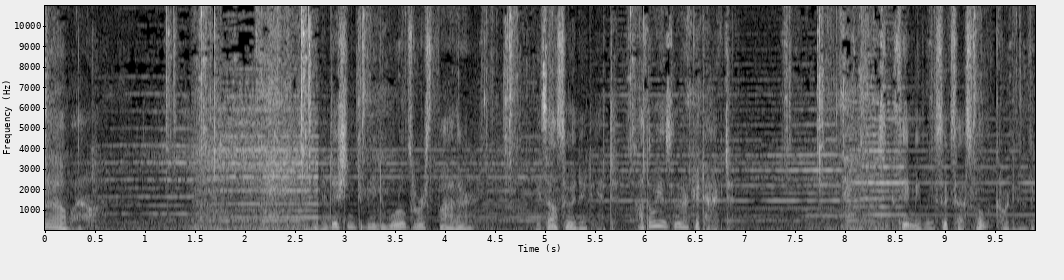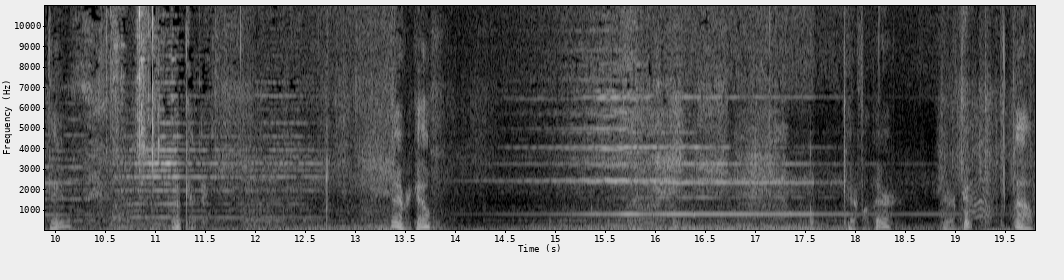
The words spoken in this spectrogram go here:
oh well. In addition to being the world's worst father, he's also an idiot. Although he is an architect. Seemingly successful, according to the game. Okay. There we go. Careful there. Careful. Oh,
